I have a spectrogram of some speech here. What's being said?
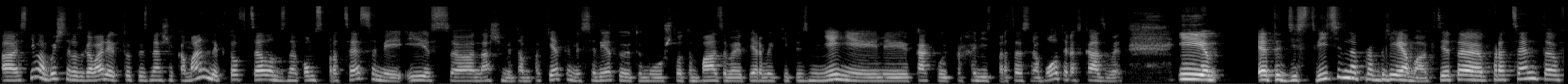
а, с ним обычно разговаривает кто-то из нашей команды, кто в целом знаком с процессами и с э, нашими там пакетами, советует ему что-то базовое, первые какие-то изменения или как будет проходить процесс работы, рассказывает. И это действительно проблема. Где-то процентов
